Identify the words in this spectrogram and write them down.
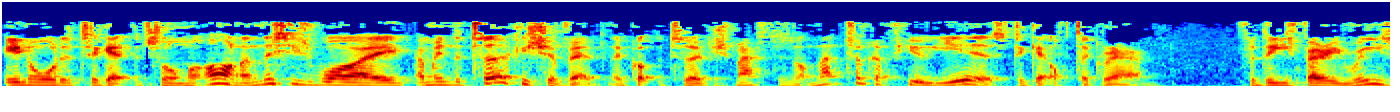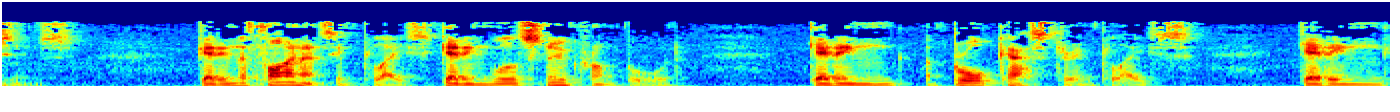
in order to get the tournament on. And this is why, I mean, the Turkish event, they've got the Turkish Masters on. That took a few years to get off the ground for these very reasons. Getting the finance in place, getting World Snooker on board, getting a broadcaster in place, getting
